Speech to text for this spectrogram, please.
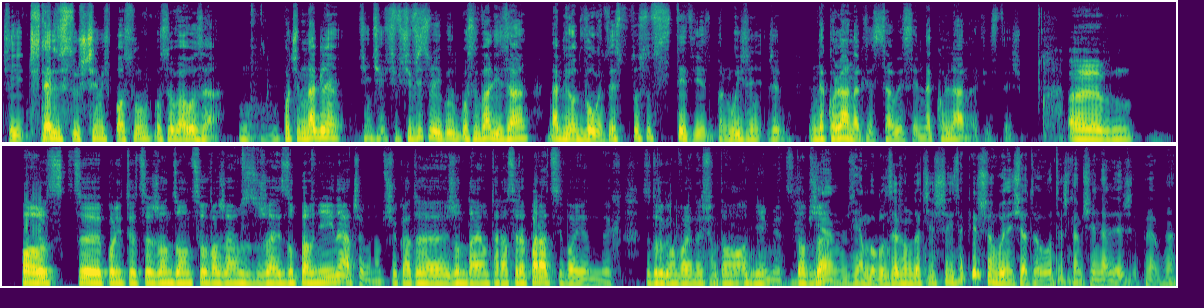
Czyli 400 z czymś posłów głosowało za. Mhm. Po czym nagle, ci, ci, ci wszyscy głosowali za, nagle odwołują. To jest po prostu wstyd. Jest, pan mówi, że, że, na kolanach jest cały Sejm, na kolanach jesteśmy. Polscy politycy rządzący uważają, że jest zupełnie inaczej, bo na przykład e, żądają teraz reparacji wojennych za II wojnę światową od Niemiec. Dobrze? Ja, ja mogą zażądać jeszcze i za pierwszą wojnę światową, też nam się należy, prawda?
